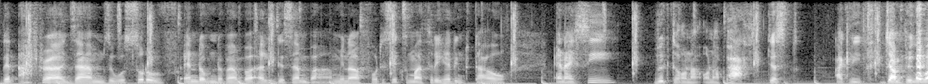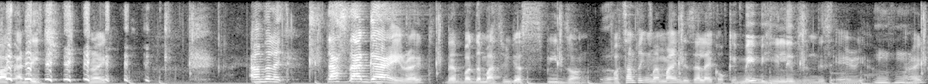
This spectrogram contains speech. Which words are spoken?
then after our exams, it was sort of end of November, early December. I'm in a 46 matatu heading to Tao, and I see Victor on a on a path, just actually jumping over a ditch, right? And they're like, that's that guy, right? Then, but the matatu just speeds on. Uh. But something in my mind is like, okay, maybe he lives in this area, mm-hmm. right?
